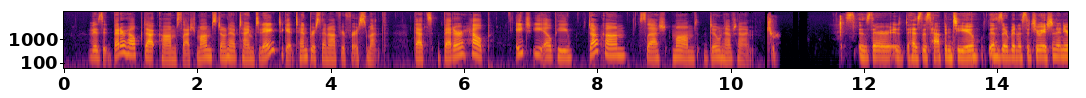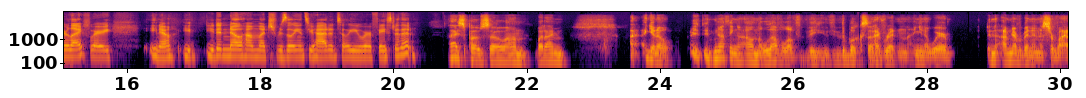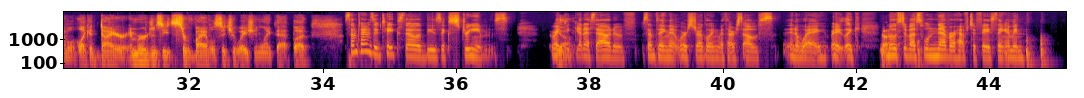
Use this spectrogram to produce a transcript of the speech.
Visit betterhelp.com slash moms don't have time today to get 10% off your first month. That's betterhelp, H-E-L-P dot com slash moms don't have time. Is there, has this happened to you? Has there been a situation in your life where, you know, you, you didn't know how much resilience you had until you were faced with it? I suppose so. Um, but I'm, you know, it, it, nothing on the level of the the books that I've written, you know, where I've never been in a survival, like a dire emergency survival situation like that. But sometimes it takes though these extremes, right, yeah. to get us out of something that we're struggling with ourselves in a way, right? Like yeah. most of us will never have to face things. I mean,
